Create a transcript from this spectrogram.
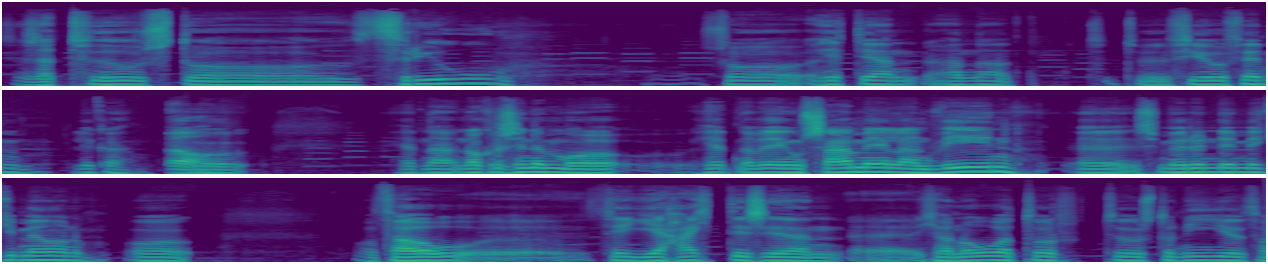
sem sagt 2003 svo hitti ég hann hann að 4-5 líka. Já. og hérna nokkru sinnum og hérna við eigum samilan vin uh, sem er unnið mikið með honum og, og þá uh, þegar ég hætti síðan uh, hjá Novator 2009 þá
